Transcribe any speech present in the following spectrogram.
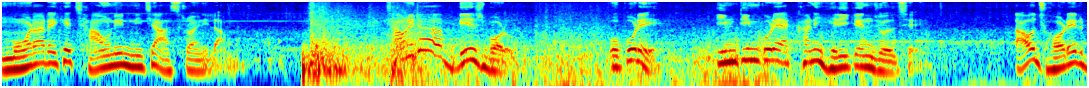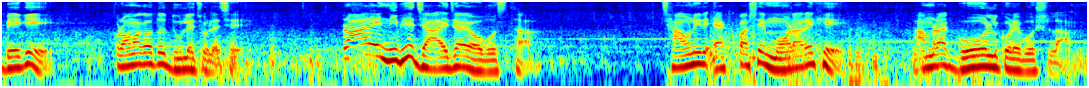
মরা রেখে ছাউনির নিচে আশ্রয় নিলাম। ছাউনিটা বেশ বড়। ওপরে টিম টিম করে একখানি হেরিকেন জ্বলছে। তাও ঝড়ের বেগে ক্রমাগত দুলে চলেছে। প্রায় নিভে যায় যায় অবস্থা। ছাউনির একপাশে মরা রেখে আমরা গোল করে বসলাম।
